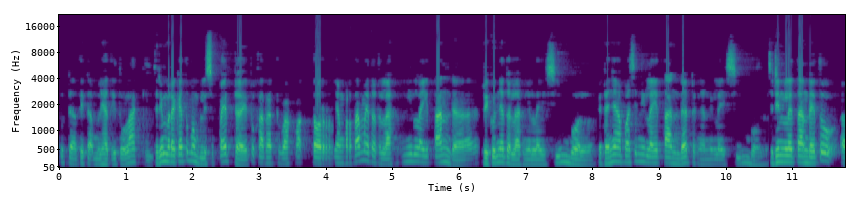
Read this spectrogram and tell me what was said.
udah tidak melihat itu lagi. Jadi mereka itu membeli sepeda itu karena dua faktor. Yang pertama itu adalah nilai tanda, berikutnya adalah nilai simbol. Bedanya apa sih nilai tanda dengan nilai simbol? Jadi nilai tanda itu e,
